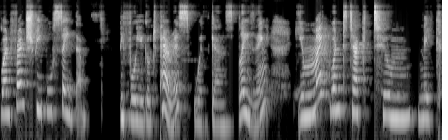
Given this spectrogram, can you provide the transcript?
when French people say them. Before you go to Paris with guns blazing, you might want to check to make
